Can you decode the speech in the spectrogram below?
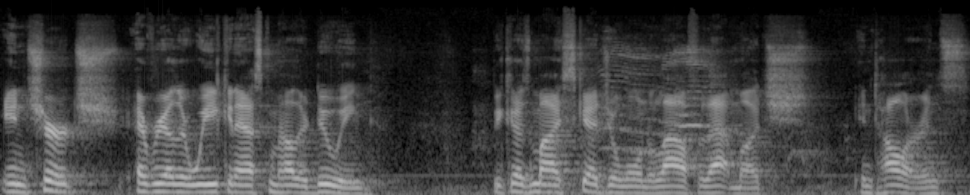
in church every other week and ask them how they're doing because my schedule won't allow for that much intolerance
